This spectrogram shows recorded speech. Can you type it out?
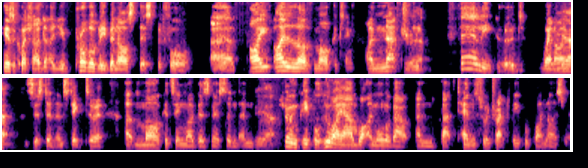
here's a question. you've probably been asked this before. Uh, yeah. I I love marketing. I'm naturally yeah. fairly good when I'm yeah. consistent and stick to it at marketing my business and, and showing people who I am, what I'm all about, and that tends to attract people quite nicely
